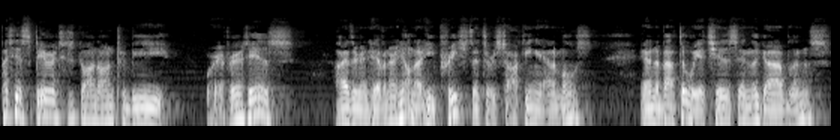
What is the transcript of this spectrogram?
But his spirit has gone on to be wherever it is, either in heaven or hell. Now, he preached that there's talking animals and about the witches and the goblins.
